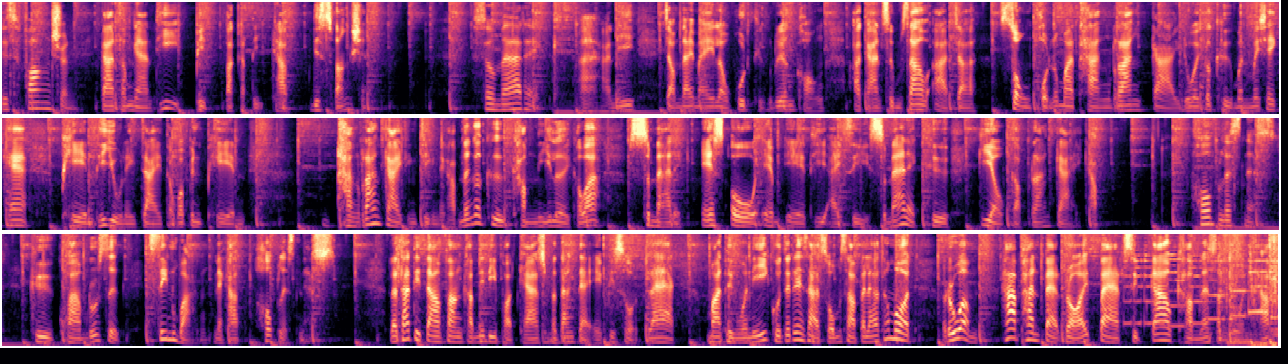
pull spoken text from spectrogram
dysfunction การทำงานที่ผิดปกติครับ dysfunction somatic อ่าอันนี้จำได้ไหมเราพูดถึงเรื่องของอาการซึมเศร้าอาจจะส่งผลออกมาทางร่างกายด้วยก็คือมันไม่ใช่แค่pain ที่อยู่ในใจ แต่ว่าเป็น pain ทางร่างกายจริง ๆ นะครับ นั่นก็คือคำนี้เลยคำว่า somatic S O M A T I C somatic คือเกี่ยวกับร่างกายครับ hopelessness คือความรู้สึกสิ้นหวังนะครับ hopelessness และถ้าติดตามฟังคำนี้ดีพอดแคสต์มาตั้งแต่ episode แรก มาถึงวันนี้คุณจะได้สะสมศัพท์ไปแล้วทั้งหมด รวม 5,889 คำและสำนวนครับ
